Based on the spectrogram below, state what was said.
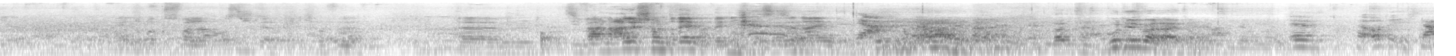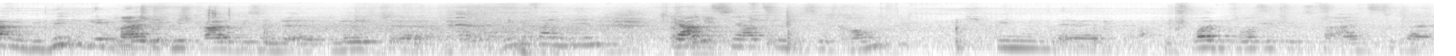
äh, eindrucksvolle Ausstellung. Ich hoffe, ähm, Sie waren alle schon drin, wenn nicht, müssen Sie reingehen. Ja. Gute Überleitung jetzt. Äh, Herr Otter, ich darf in die Linke gehen, weil ich mich gerade ein bisschen äh, blöd äh, hingefallen bin. Ganz herzlich willkommen. Ich bin äh, die Freude, Vorsitzende des Vereins zu sein,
